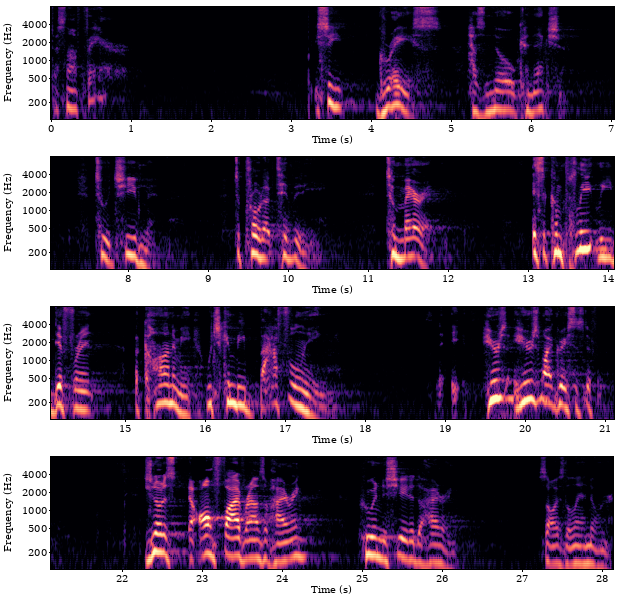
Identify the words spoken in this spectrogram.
That's not fair. But you see, grace has no connection to achievement, to productivity to merit. It's a completely different economy, which can be baffling. Here's, here's why grace is different. Did you notice all five rounds of hiring? Who initiated the hiring? It's always the landowner.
